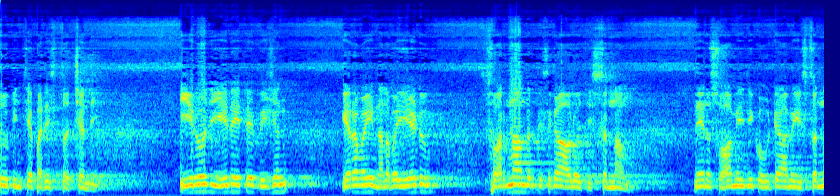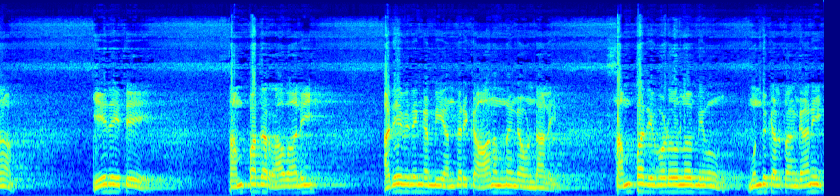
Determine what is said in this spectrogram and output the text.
చూపించే పరిస్థితి వచ్చింది. ఈరోజు ఏదైతే విజన్ ఇరవై నలభై ఏడు స్వర్ణాంధ్ర దిశగా ఆలోచిస్తున్నాం నేను స్వామీజీకి ఒకటే హామీ ఇస్తున్నా. ఏదైతే సంపద రావాలి అదేవిధంగా మీ అందరికీ ఆనందంగా ఉండాలి. సంపద ఇవ్వడంలో మేము ముందుకెళ్తాం కానీ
